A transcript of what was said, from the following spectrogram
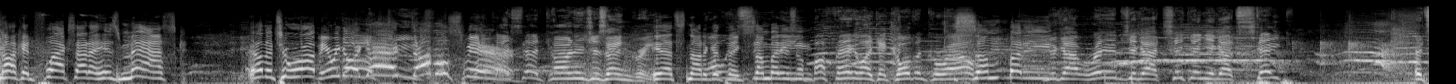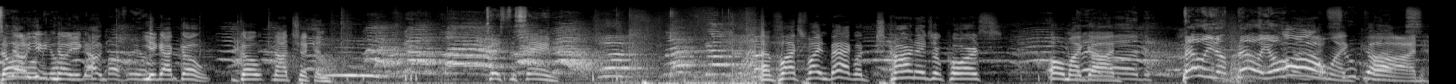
Knocking Flax out of his mask. The other two are up. Here we go Oh, again. geez. Double I said Carnage is angry. Yeah, that's not a good thing. Somebody, is a buffet like at Golden Corral. somebody. You got ribs, you got chicken, you got steak. It's all No, you no, you got buffet. you got goat, goat, not chicken. Tastes the same. And Flax fighting back with Carnage, of course. Oh my God! Belly to belly over. Oh my suplex God!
